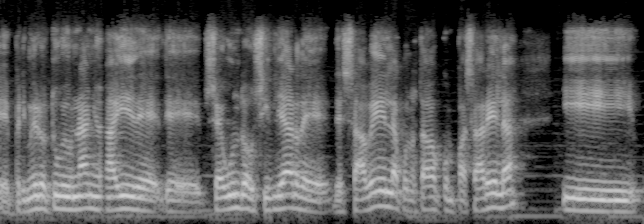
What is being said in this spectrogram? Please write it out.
eh, primero tuve un año ahí de, segundo auxiliar de, Sabela cuando estaba con Pasarela. Y,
